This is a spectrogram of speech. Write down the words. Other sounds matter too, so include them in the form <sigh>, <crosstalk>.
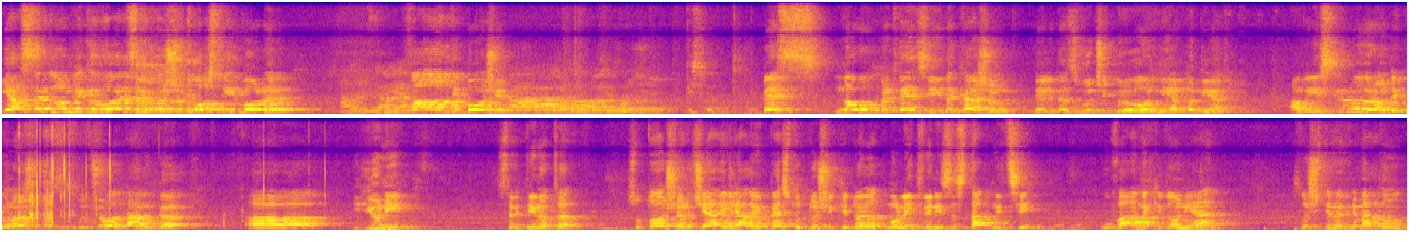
И аз се радувам дека во оваа црква ще пости и моле. Хвала ти Боже. Без много претензии да кажем, нели да звучи грубо ние па ние, ама искрено верувам дека оно што се случува таму ка а, юни, средината, со тоа што речеа 1500 души ќе дојдат молитвени застапници, оваа Македонија, слушайте ме внимателно.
